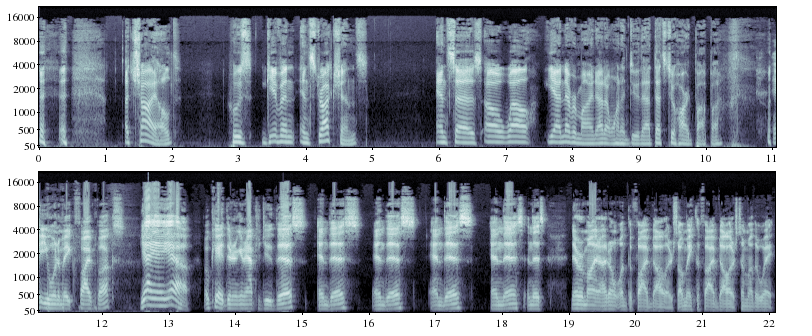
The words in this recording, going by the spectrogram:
a child who's given instructions and says, Oh, well, yeah, never mind. I don't want to do that. That's too hard, Papa. hey, you want to make five bucks? Yeah, yeah, yeah. Okay, then you're going to have to do this and this and this and this and this and this. Never mind, I don't want the $5. I'll make the $5 some other way.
